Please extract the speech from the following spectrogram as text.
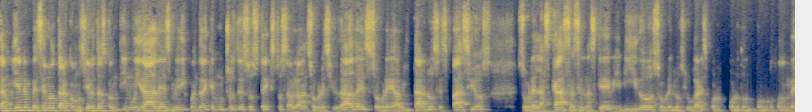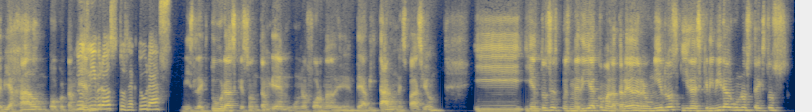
también empecé a notar como ciertas continuidades, me di cuenta de que muchos de esos textos hablaban sobre ciudades, sobre habitar los espacios, sobre las casas en las que he vivido, sobre los lugares por, por, donde he viajado un poco también. Tus libros, tus lecturas. Mis lecturas, que son también una forma de, de habitar un espacio. Y, y, entonces pues me di como la tarea de reunirlos y de escribir algunos textos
